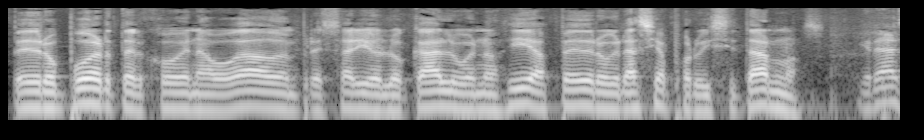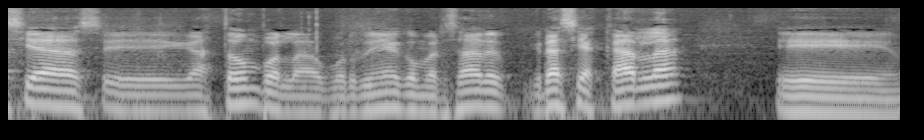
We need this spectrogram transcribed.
Pedro Puerta, el joven abogado, empresario local. Buenos días, Pedro. Gracias por visitarnos. Gracias, eh, Gastón, por la oportunidad de conversar. Gracias, Carla, eh,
